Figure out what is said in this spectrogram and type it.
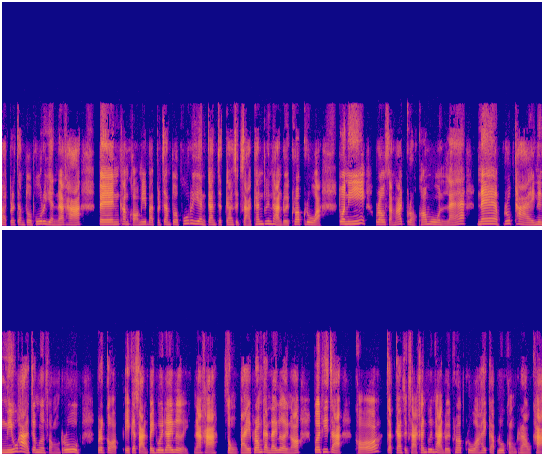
บัตรประจำตัวผู้เรียนนะคะ เป็นคำขอมีบัตรประจำตัวผู้เรียน การจัดการศึกษาขั้นพื้นฐานโดยครอบครัว ตัวนี้เราสามารถกรอกข้อมูลและแนบรูปถ่ายหนึ่งนิ้วค่ะจำนวนสองรูปประกอบเอกสารไปด้วยได้เลยนะคะ ส่งไปพร้อมกันได้เลยเนาะเพื่อที่จะขอจัดการศึกษาขั้นพื้นฐานโดยครอบครัวให้กับลูกของเราค่ะ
